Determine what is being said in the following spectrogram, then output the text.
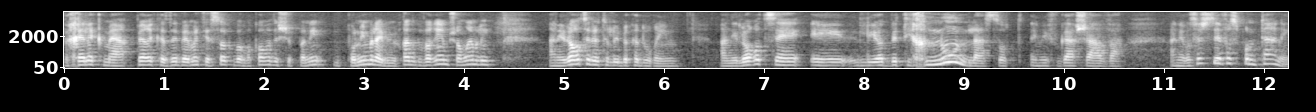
וחלק מהפרק הזה באמת יעסוק במקום הזה שפונים אליי, במיוחד גברים שאומרים לי, אני לא רוצה להיות תלוי בכדורים, אני לא רוצה אה, להיות בתכנון לעשות אה, מפגש אהבה, אני רוצה שזה יבוא ספונטני.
